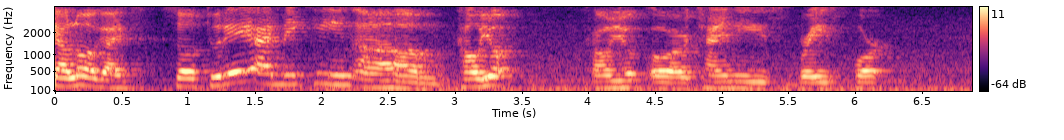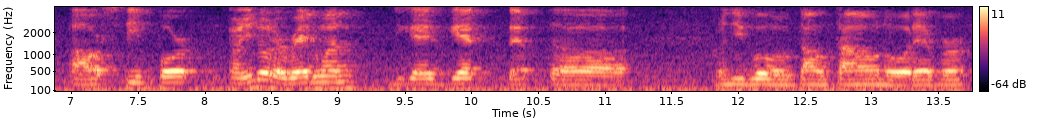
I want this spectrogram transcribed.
hello guys. So today I'm making um, kau yuk, or Chinese braised pork uh, or steamed pork. Uh, you know the red one you guys get that uh, when you go downtown or whatever.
